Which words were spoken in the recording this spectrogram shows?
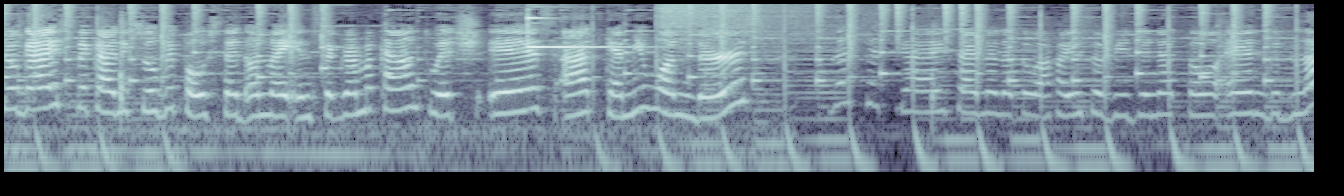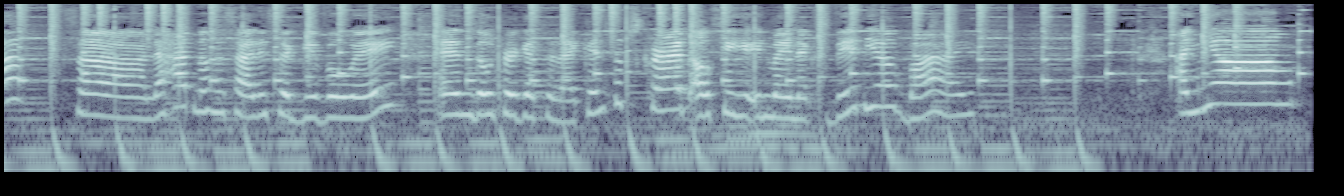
So, guys, mechanics will be posted on my Instagram account, which is at ChemiWonders. Guys. Sana natuwa kayo sa video na to. And good luck sa lahat ng sasali sa giveaway. And don't forget to like and subscribe. I'll see you in my next video. Bye! Annyeong!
